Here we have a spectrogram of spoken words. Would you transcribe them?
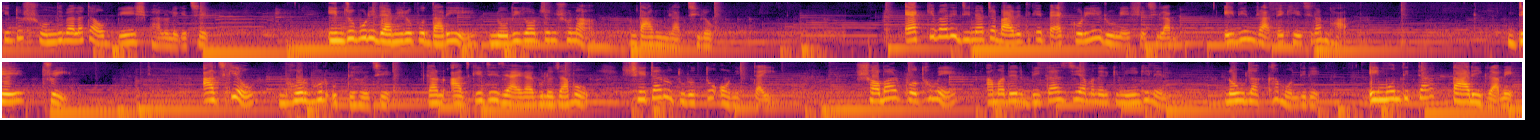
কিন্তু সন্ধেবেলাটাও বেশ ভালো লেগেছে। ইন্দ্রপুরী ড্যামের ওপর দাঁড়িয়ে নদী গর্জন শোনা দারুণ লাগছিল। একেবারে ডিনারটা বাইরে থেকে প্যাক করিয়ে রুমে এসেছিলাম। এই দিন রাতে খেয়েছিলাম ভাত। Day three. আজকেও ভোর ভোর উঠতে হয়েছে। কারণ আজকে যে জায়গাগুলো যাব, সেটারও দূরত্ব অনেকটাই। সবার প্রথমে আমাদের বিকাশজি আমাদেরকে নিয়ে গেলেন নৌলাক্ষা মন্দিরে। এই মন্দিরটা তারই গ্রামে।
